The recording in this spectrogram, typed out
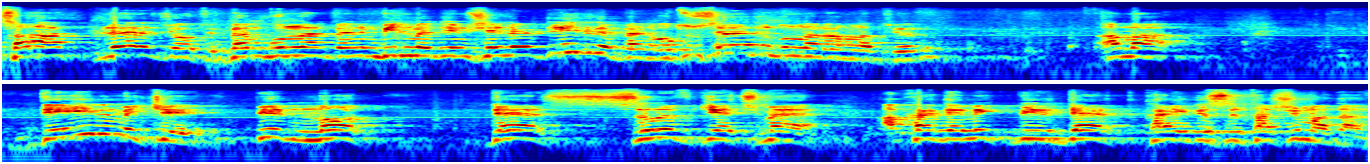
Saatlerce otur. Ben bunlar benim bilmediğim şeyler değil de ben 30 senedir bunları anlatıyorum. Ama değil mi ki bir not, ders, sınıf geçme, akademik bir dert kaygısı taşımadan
